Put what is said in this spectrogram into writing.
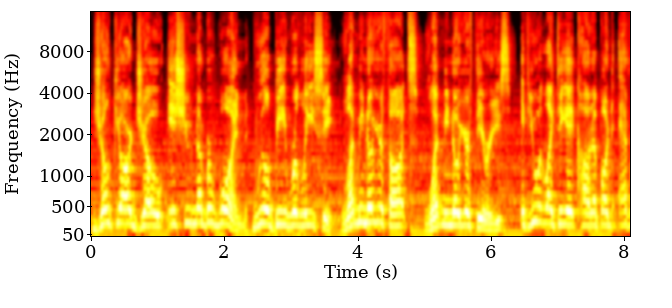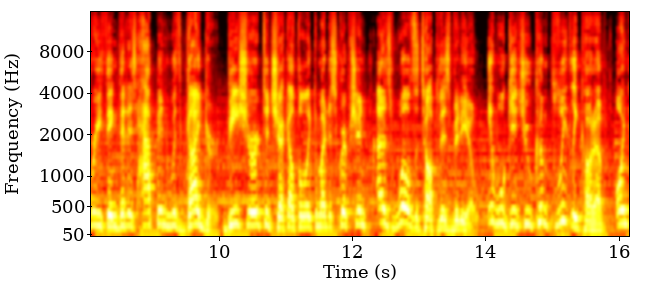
Junkyard Joe issue number one will be releasing. Let me know your thoughts, let me know your theories. If you would like to get caught up on everything that has happened with Geiger, be sure to check out the link in my description as well as the top of this video. It will get you completely caught up on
